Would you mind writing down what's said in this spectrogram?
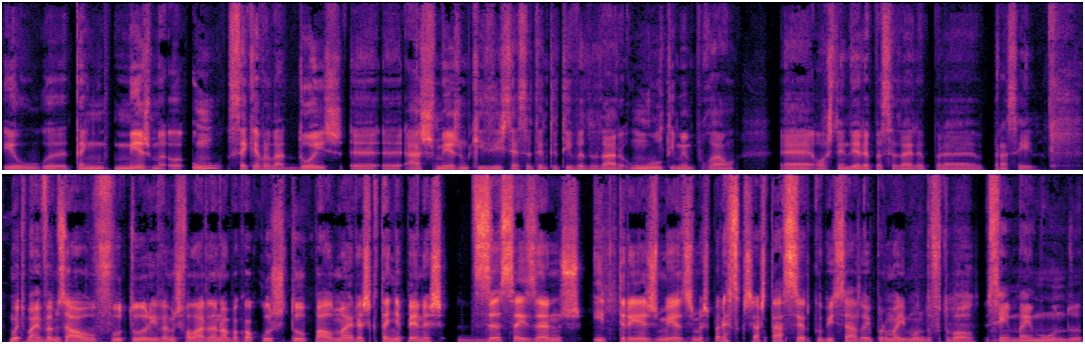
eu uh, tenho mesmo. Uh, um, sei que é verdade. Dois, uh, acho mesmo que existe essa tentativa de dar um último empurrão ou estender a passadeira para, para a saída. Muito bem, vamos ao futuro e vamos falar da nova coqueluche do Palmeiras, que tem apenas 16 anos e 3 meses, mas parece que já está a ser cobiçado aí por meio mundo do futebol. Sim, meio mundo.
